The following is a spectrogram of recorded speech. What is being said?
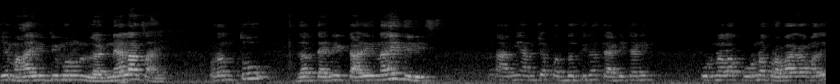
हे महायुती म्हणून लढण्यालाच आहे. परंतु जर त्यांनी टाळी नाही दिली तर आम्ही आमच्या पद्धतीनं त्या ठिकाणी पूर्णला पूर्ण प्रभागामध्ये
